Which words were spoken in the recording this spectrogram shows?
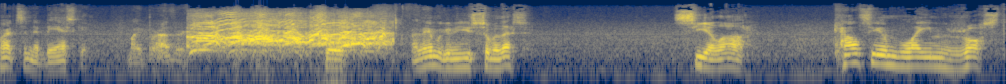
What's in the basket? My brother. so, and then we're going to use some of this. CLR. Calcium lime rust.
